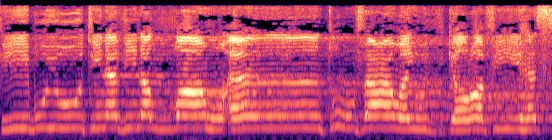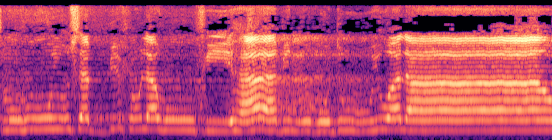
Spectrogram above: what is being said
في بيوت نذن الله أن ترفع ويذكر فيها اسمه يسبح له فيها بالغدو ولا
